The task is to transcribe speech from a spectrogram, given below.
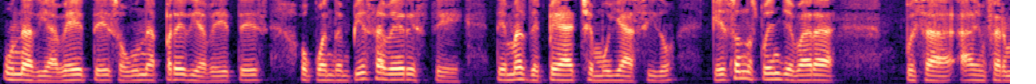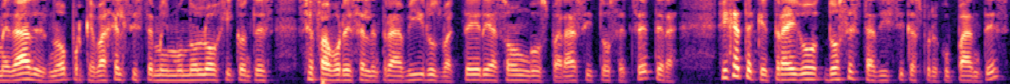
una diabetes o una prediabetes o cuando empieza a haber este temas de pH muy ácido, que eso nos pueden llevar a pues a, enfermedades, ¿no? Porque baja el sistema inmunológico, entonces se favorece la entrada de virus, bacterias, hongos, parásitos, etcétera. Fíjate que traigo dos estadísticas preocupantes.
